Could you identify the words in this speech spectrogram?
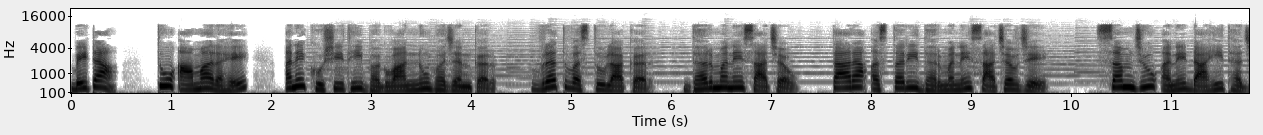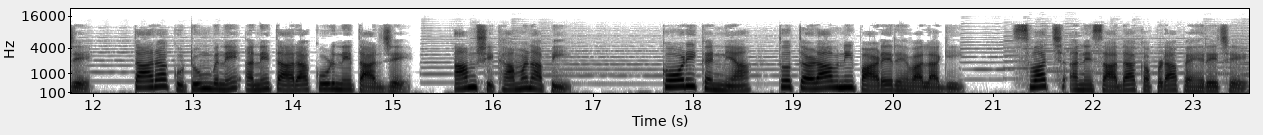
બેટા, તું આમાં રહે અને ખુશીથી ભગવાનનું ભજન કર. વ્રત વસ્તુલા કર. ધર્મને સાચવ. તારા અસ્તરી ધર્મને સાચવજે. સમજુ અને ડાહી થજે. તારા કુટુંબને અને તારા કુળને તારજે. આમ શિખામણ આપી. કોળી કન્યા, તો તળાવની પાળે રહેવા લાગી. સ્વચ્છ અને સાદા કપડાં પહેરે છે.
